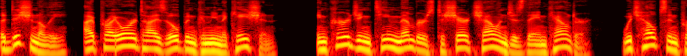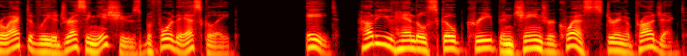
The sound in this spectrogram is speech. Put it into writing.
Additionally, I prioritize open communication, encouraging team members to share challenges they encounter, which helps in proactively addressing issues before they escalate. 8. How do you handle scope creep and change requests during a project?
